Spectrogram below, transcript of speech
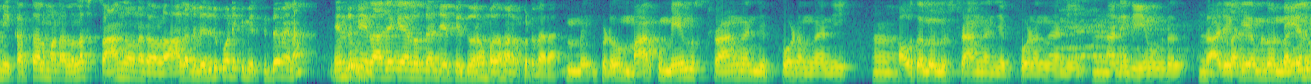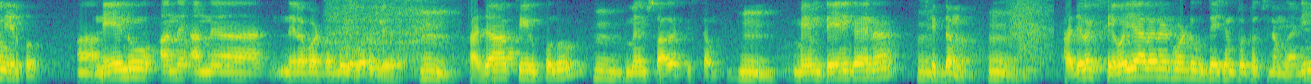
మీ కర్తాల మండలంలో స్ట్రాంగ్గా ఉన్నారు. వాళ్ళు. వాళ్ళని ఎదుర్కోనికి మీరు సిద్ధమేనా? ఎందుకు ఈ రాజకీయాలు వద్దని చెప్పి దూరం పోదాం అనుకుంటున్నారా? ఇప్పుడు మాకు మేము స్ట్రాంగ్ అని చెప్పుకోవడం కానీ ఆ. అవతలలో స్ట్రాంగ్ అని చెప్పుకోవడం కానీ అనేది ఏమి ఉండదు రాజకీయంలో నేను తీర్పు. నేను అనే అన్న నిలబడ్డోళ్ళు ఎవరు లేరు. ప్రజా తీర్పును. మేము స్వాగతిస్తాం. మేము దేనికైనా సిద్ధం. ప్రజలకు సేవ చేయాలనేటువంటి ఉద్దేశంతో వచ్చినాం కానీ.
